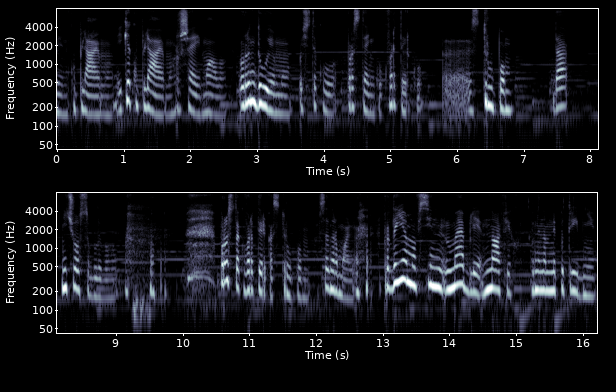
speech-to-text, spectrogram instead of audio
е, купляємо. Яке купляємо? Грошей мало. Орендуємо ось таку простеньку квартирку е, з трупом. Да? Нічого особливого. Просто квартирка з трупом, все нормально. Продаємо всі меблі нафіг, вони нам не потрібні.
